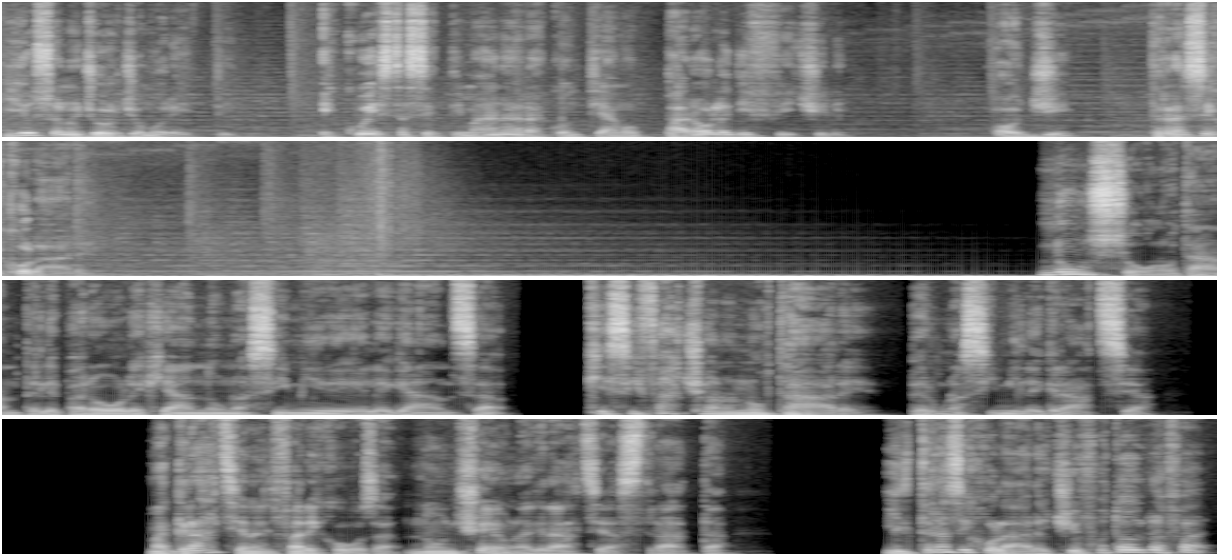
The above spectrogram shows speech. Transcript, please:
Io sono Giorgio Moretti e questa settimana raccontiamo parole difficili. Oggi trasecolare. Non sono tante le parole che hanno una simile eleganza, che si facciano notare per una simile grazia. Ma grazia nel fare cosa? Non c'è una grazia astratta il trasecolare ci fotografa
